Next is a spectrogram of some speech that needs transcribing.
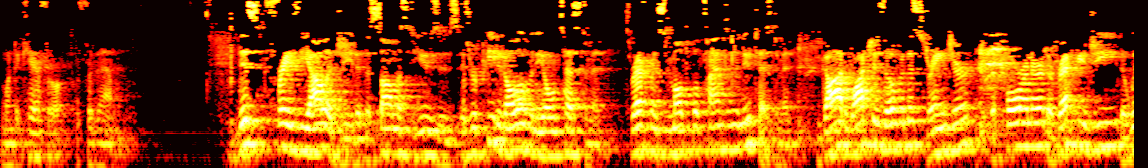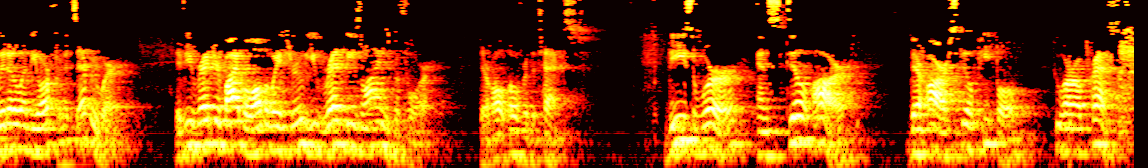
one to care for, for them. This phraseology that the psalmist uses is repeated all over the Old Testament. It's referenced multiple times in the New Testament. God watches over the stranger, the foreigner, the refugee, the widow, and the orphan. It's everywhere. If you've read your Bible all the way through, you've read these lines before. They're all over the text. These were, and still are, there are still people who are oppressed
